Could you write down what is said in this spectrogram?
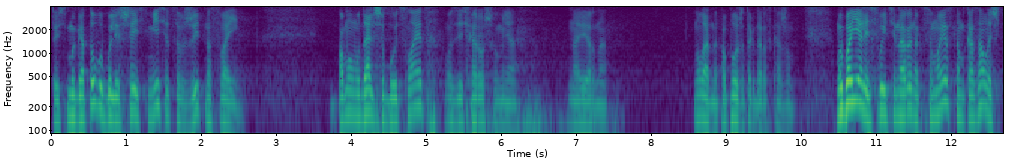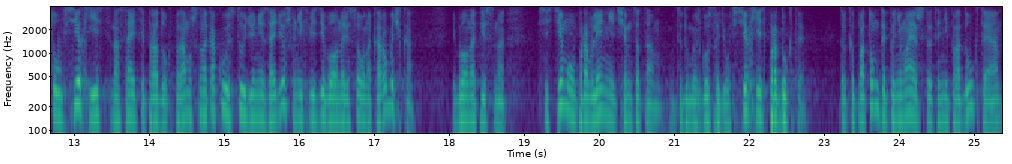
То есть мы готовы были 6 месяцев жить на свои. По-моему, дальше будет слайд. Вот здесь хороший у меня, наверное. Ну ладно, попозже тогда расскажу. Мы боялись выйти на рынок CMS, нам казалось, что у всех есть на сайте продукт, потому что на какую студию не зайдешь, у них везде была нарисована коробочка, и было написано «система управления чем-то там». ты думаешь, господи, у всех есть продукты. Только потом ты понимаешь, что это не продукты, а,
